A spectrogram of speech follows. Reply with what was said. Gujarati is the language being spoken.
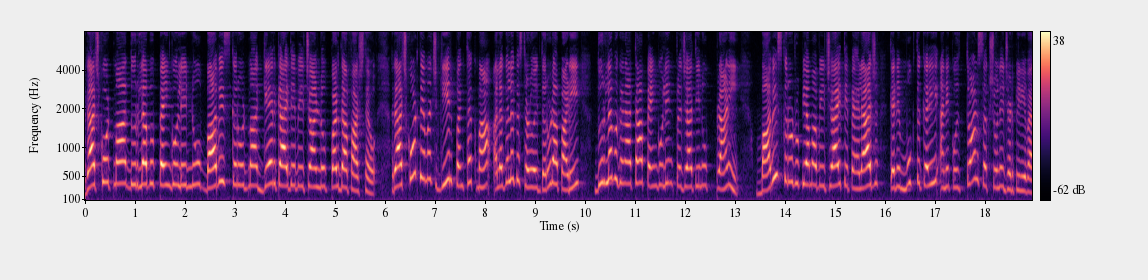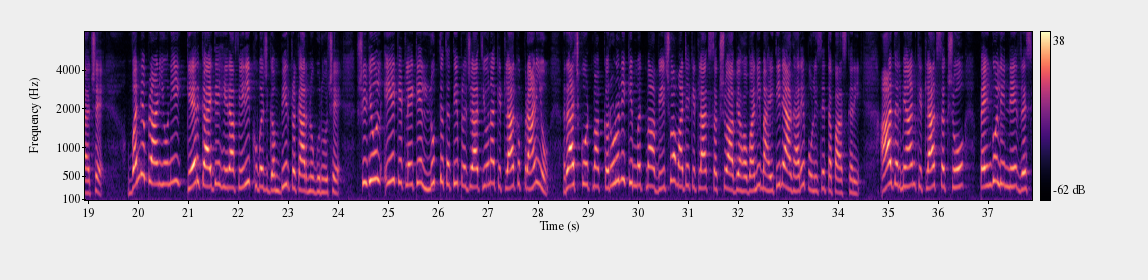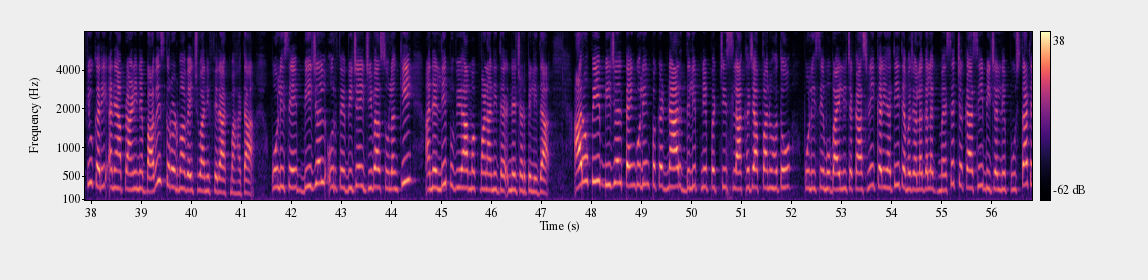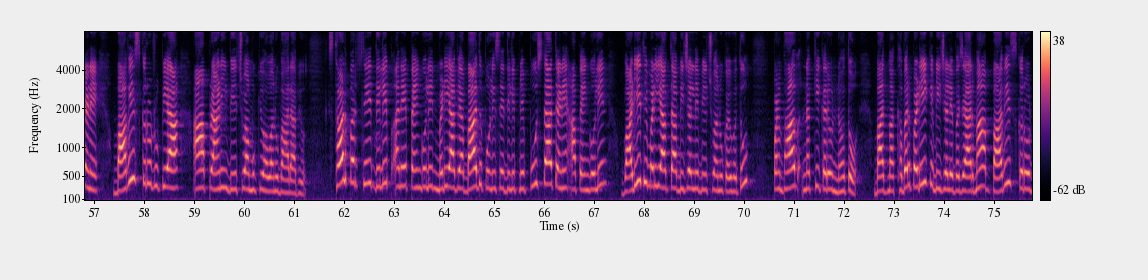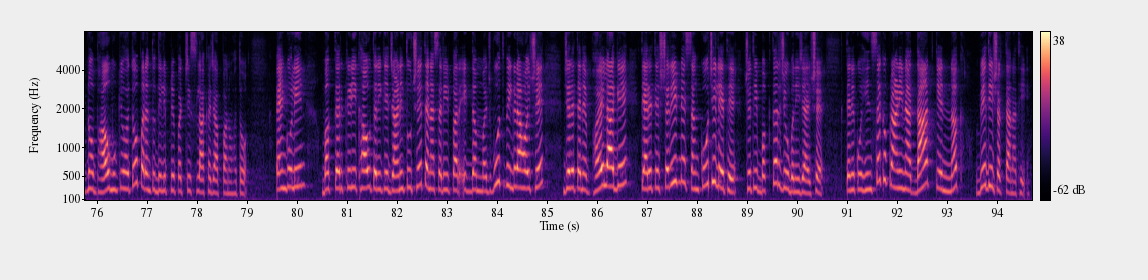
રાજકોટમાં દુર્લભ પેંગોલિનનું બાવીસ કરોડમાં ગેરકાયદે વેચાણનો પર્દાફાશ થયો. રાજકોટ તેમજ ગીર પંથકમાં અલગ અલગ સ્થળોએ દરોડા પાડી દુર્લભ ગણાતા પેંગોલિન પ્રજાતિનું પ્રાણી બાવીસ કરોડ રૂપિયામાં વેચાય તે પહેલા જ તેને મુક્ત કરી અને કુલ ત્રણ શખ્સોને ઝડપી લેવાયા છે. વન્ય પ્રાણીઓની ગેરકાયદે હેરાફેરી ખૂબ જ ગંભીર પ્રકારનો ગુનો છે. શિડ્યુલ એક એટલે કે લુપ્ત થતી પ્રજાતિઓના કેટલાક પ્રાણીઓ રાજકોટમાં કરોડોની કિંમતમાં વેચવા માટે કેટલાક શખ્સો આવ્યા હોવાની માહિતીને આધારે પોલીસે તપાસ કરી. આ દરમિયાન કેટલાક શખ્સો પેંગોલિનને રેસ્ક્યુ કરી અને આ પ્રાણીને બાવીસ કરોડમાં વેચવાની ફિરાકમાં હતા. પોલીસે બીજલ ઉર્ફે વિજય જીવા સોલંકી અને લીપ વિવાહ મકવાણાની ઝડપી લીધા. આરોપી બીજલ પેંગોલિન પકડનાર દિલીપને પચીસ લાખ જ આપવાનો હતો. પોલીસે મોબાઈલની ચકાસણી કરી હતી તેમજ અલગ અલગ મેસેજ ચકાસી બીજલને પૂછતા તેણે બાવીસ કરોડ રૂપિયા આ પ્રાણી વેચવા મૂક્યું હોવાનું બહાર આવ્યું. સ્થળ પરથી દિલીપ અને પેંગોલિન મળી આવ્યા બાદ પોલીસે દિલીપને પૂછતા તેણે આ પેંગોલિન વાડીએથી મળી આવતા બીજલને વેચવાનું કહ્યું હતું. પણ ભાવ નક્કી કર્યો નહોતો. બાદમાં ખબર પડી કે બીજલે બજારમાં બાવીસ કરોડનો ભાવ મૂક્યો હતો, પરંતુ દિલીપને પચીસ લાખ જ આપવાનો હતો. પેંગોલિન, બખ્તર કીડીખાઉ તરીકે જાણીતું છે. તેના શરીર પર એકદમ મજબૂત ભીંગડા હોય છે. જ્યારે તેને ભય લાગે, ત્યારે તે શરીરને સંકોચી લે છે, જેથી બખ્તર જેવું બની જાય છે. તેને કોઈ હિંસક પ્રાણીના દાંત કે નખ વેધી શકતા નથી.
